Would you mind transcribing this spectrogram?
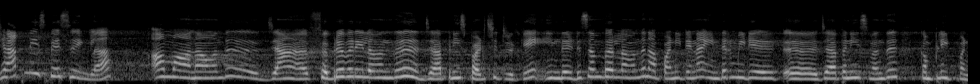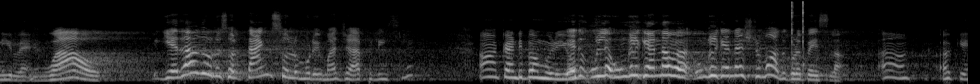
ஜாப்பனீஸ் பேசுவீங்களா ஆமாம் நான் வந்து ஜா ஃபெப்ரவரியில் வந்து ஜாப்பனீஸ் படிச்சுட்டு இருக்கேன். இந்த டிசம்பரில் வந்து நான் பண்ணிட்டேன்னா இன்டர்மீடியட் ஜாப்பனீஸ் வந்து கம்ப்ளீட் பண்ணிடுவேன் வாவ் ஏதாவது ஒன்று சொல் தேங்க்ஸ் சொல்ல முடியுமா ஜாப்பனீஸ்ல ஆ கண்டிப்பாக முடியும் எது உள்ள உங்களுக்கு என்ன உங்களுக்கு என்ன இஷ்டமோ அது கூட பேசலாம் ஓகே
